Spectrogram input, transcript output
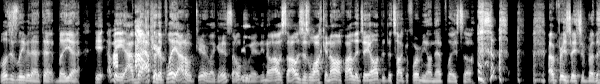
we'll just leave it at that. But yeah, it, I mean, I, I, but after care. the play, I don't care. Like it's over with. You know, I was so I was just walking off. I let Jay Hall did the talking for me on that play. So I appreciate you, brother.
